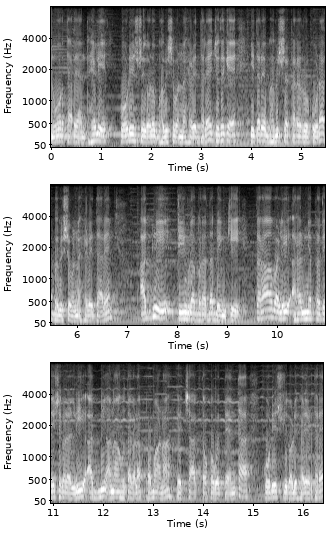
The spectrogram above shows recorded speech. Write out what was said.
ನೋಡ್ತಾರೆ ಅಂತ ಹೇಳಿ ಕೋಡಿ ಶ್ರೀಗಳು ಭವಿಷ್ಯವನ್ನು ಹೇಳಿದ್ದಾರೆ. ಜೊತೆಗೆ ಇತರೆ ಭವಿಷ್ಯಕಾರರು ಕೂಡ ಭವಿಷ್ಯವನ್ನು ಹೇಳಿದ್ದಾರೆ. ಅಗ್ನಿ ತೀವ್ರ ಬರದ ಬೆಂಕಿ. ಕರಾವಳಿ ಅರಣ್ಯ ಪ್ರದೇಶಗಳಲ್ಲಿ ಅಗ್ನಿ ಅನಾಹುತಗಳ ಪ್ರಮಾಣ ಹೆಚ್ಚಾಗ್ತಾ ಹೋಗುತ್ತೆ ಅಂತ ಕೋಡಿ ಶ್ರೀಗಳು ಹೇಳಿರ್ತಾರೆ.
